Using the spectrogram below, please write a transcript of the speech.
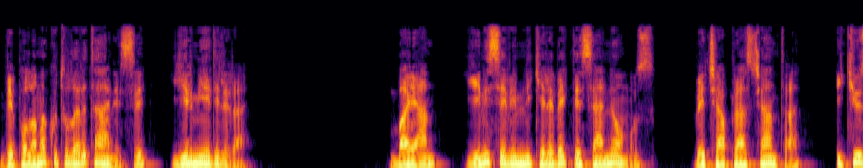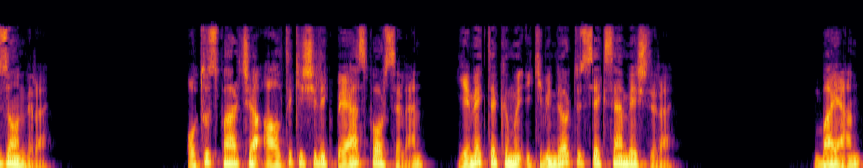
depolama kutuları tanesi, 27 lira. Bayan, yeni sevimli kelebek desenli omuz ve çapraz çanta, 210 lira. 30 parça 6 kişilik beyaz porselen, yemek takımı 2485 lira. Bayan,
